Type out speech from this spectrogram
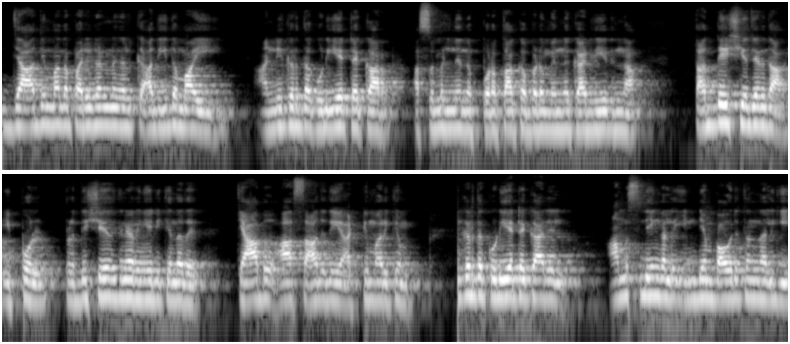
ജാതിമത പരിഗണനകൾക്ക് അതീതമായി അനധികൃത കുടിയേറ്റക്കാർ അസമിൽ നിന്ന് പുറത്താക്കപ്പെടുമെന്ന് കരുതിയിരുന്ന തദ്ദേശീയ ജനത ഇപ്പോൾ പ്രതിഷേധത്തിനിറങ്ങിയിരിക്കുന്നത് ക്യാബ് ആ സാധ്യതയെ അട്ടിമറിക്കും. അനധികൃത കുടിയേറ്റക്കാരിൽ അമുസ്ലിങ്ങൾ ഇന്ത്യൻ പൗരത്വം നൽകി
